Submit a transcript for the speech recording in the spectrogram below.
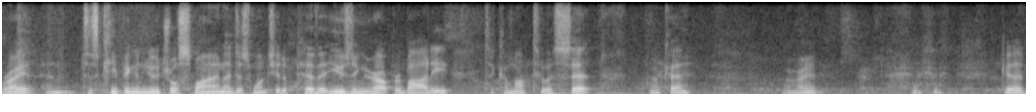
right? And just keeping a neutral spine, I just want you to pivot using your upper body to come up to a sit, okay? All right. Good.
